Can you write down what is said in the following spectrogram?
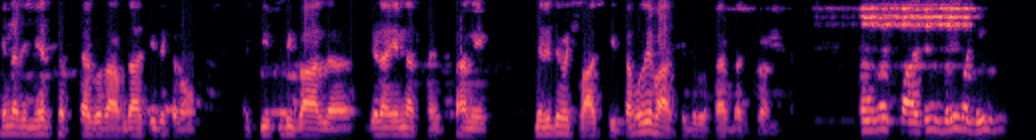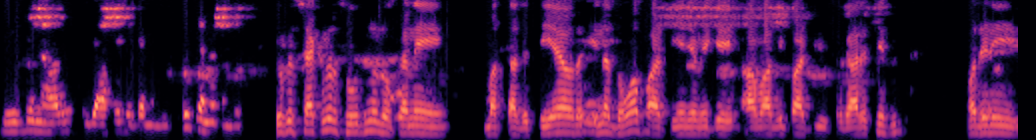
ਇਹਨਾਂ ਦੀ ਮਿਹਰ ਸਦਕਾ ਗੁਰੂ ਰਾਮਦਾਸ ਜੀ ਦੇ ਘਰੋਂ ਤੀਸਰੀ ਵਾਰ ਜਿਹੜਾ ਇਹਨਾਂ ਸੰਗਤਾਂ ਨੇ ਮੇਰੇ ਤੇ ਵਿਸ਼ਵਾਸ ਕੀਤਾ ਉਹਦੇ ਵਾਸਤੇ ਗੁਰੂ ਸਾਹਿਬ ਦਾ ਸ਼ੁਕਰਾਨਾ। ਕਾਂਗਰਸ ਪਾਰਟੀ ਨੂੰ ਬੜੀ ਵੱਡੀ ਲੀਡ ਦੇ ਨਾਲ ਪੰਜਾਬ ਦੇ ਸੱਜਣ ਨੇ ਕੀ ਕਹਿਣਾ ਚਾਹੁੰਦੇ ਕਿਉਂਕਿ ਸੈਕੂਲਰ ਸੋਚ ਨੂੰ ਲੋਕਾਂ ਨੇ ਮਹੱਤਤਾ ਦਿੱਤੀ ਹੈ ਔਰ ਇਹਨਾਂ ਦੋਵਾਂ ਪਾਰਟੀਆਂ ਜਿਵੇਂ ਕਿ ਆਮ ਆਦਮੀ ਪਾਰਟੀ ਦੀ ਸਰਕਾਰ ਇੱਥੇ ਸੀ ਔਰ ਜਿਹੜੀ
